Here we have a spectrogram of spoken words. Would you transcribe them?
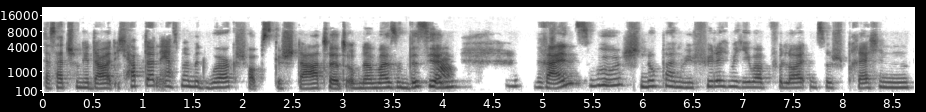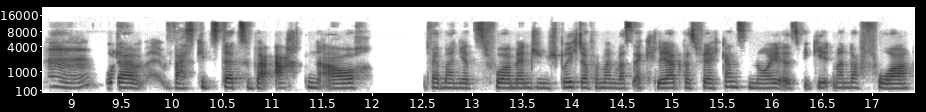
Das hat schon gedauert. Ich habe dann erstmal mit Workshops gestartet, um da mal so ein bisschen ja. reinzuschnuppern, wie fühle ich mich überhaupt für Leuten zu sprechen mhm. oder was gibt's da zu beachten auch, wenn man jetzt vor Menschen spricht, auch wenn man was erklärt, was vielleicht ganz neu ist, wie geht man da vor?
